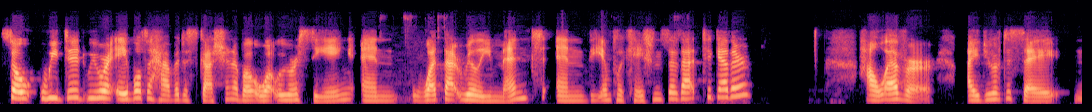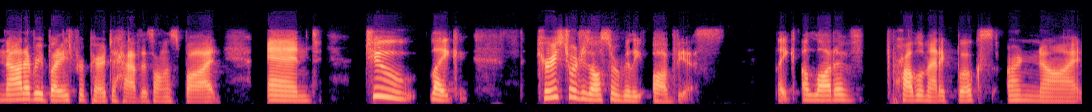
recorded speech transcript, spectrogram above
so we did we were able to have a discussion about what we were seeing and what that really meant and the implications of that together. However I do have to say, not everybody's prepared to have this on the spot. And two, like, Curious George is also really obvious. Like, a lot of problematic books are not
